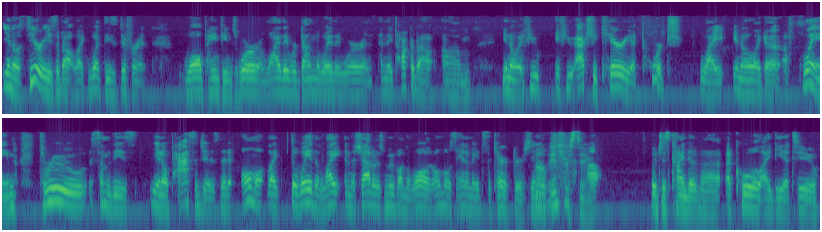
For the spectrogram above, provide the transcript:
you know theories about like what these different wall paintings were and why they were done the way they were, and and they talk about um, you know if you if you actually carry a torch light, you know like a, a flame through some of these you know passages that it almost like the way the light and the shadows move on the wall, it almost animates the characters. You know, Oh, interesting. Uh, which is kind of uh, a cool idea too.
